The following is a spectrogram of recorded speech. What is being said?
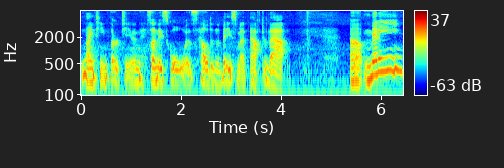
1913 and Sunday school was held in the basement after that. Uh, many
